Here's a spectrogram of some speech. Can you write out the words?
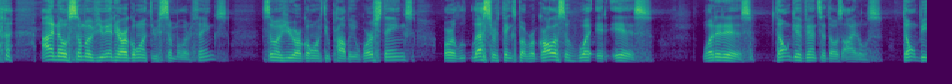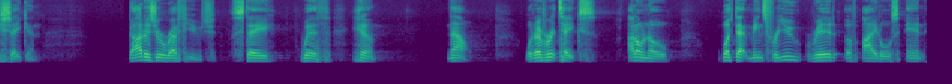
I know some of you in here are going through similar things. Some of you are going through probably worse things or lesser things, but regardless of what it is, what it is, don't give in to those idols. Don't be shaken. God is your refuge. Stay with him. Now, whatever it takes, I don't know what that means for you, rid of idols in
